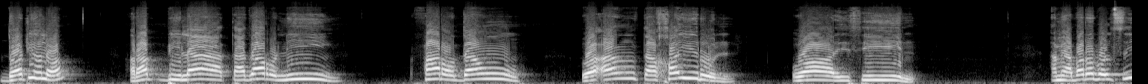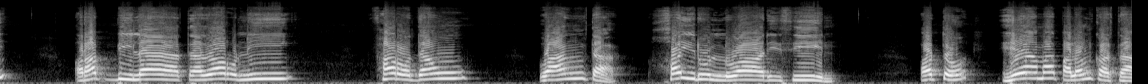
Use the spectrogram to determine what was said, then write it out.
দোয়াটি হলো রব্বিলা তাদারনি ফারদাউ ওয়া খায়রুল ওয়ারিসিন। আমি আবারও বলছি রব্বিলা তাদারনি ফারদাউ ওয়া আনতা খায়রুল ওয়ারিসিন। অর্থ, হে আমার পালনকর্তা,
